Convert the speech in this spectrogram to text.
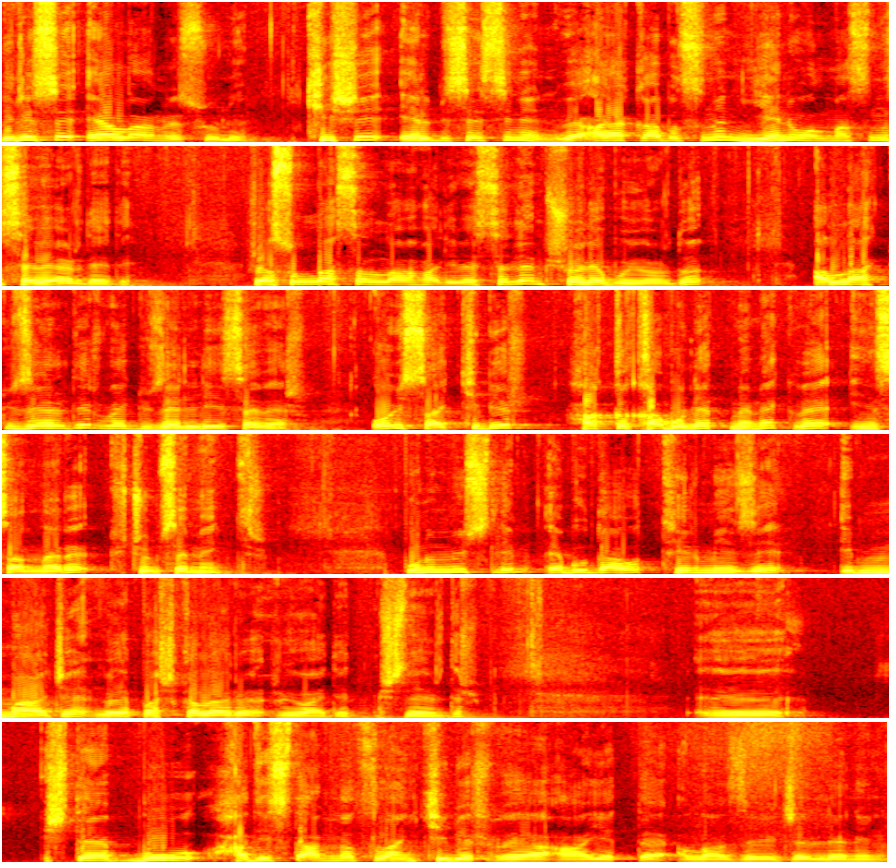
Birisi ey Allah'ın Resulü, kişi elbisesinin ve ayakkabısının yeni olmasını sever dedi. Resulullah sallallahu aleyhi ve sellem şöyle buyurdu. Allah güzeldir ve güzelliği sever. Oysa kibir, hakkı kabul etmemek ve insanları küçümsemektir. Bunu Müslim, Ebu Davud, Tirmizi, İbn Mace ve başkaları rivayet etmişlerdir. Ee, işte bu hadiste anlatılan kibir veya ayette Allah Azze ve Celle'nin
